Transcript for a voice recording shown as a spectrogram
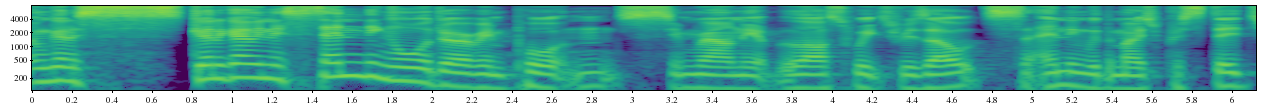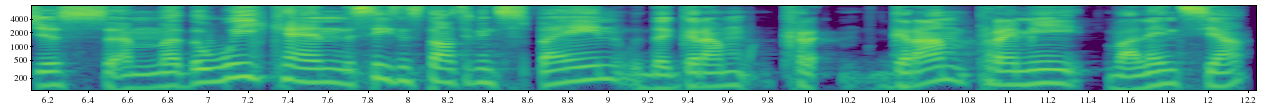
I'm going to going to go in ascending order of importance in rounding up the last week's results, ending with the most prestigious. Um, at the weekend, the season started in Spain with the Gran, Gran Premi Valencia,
